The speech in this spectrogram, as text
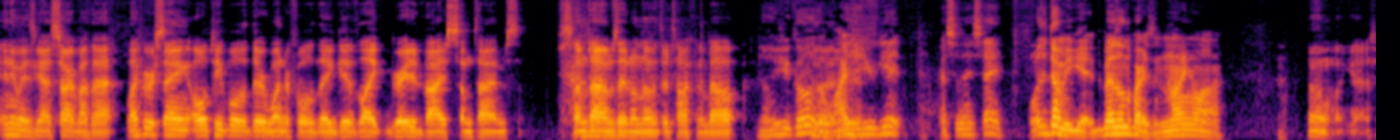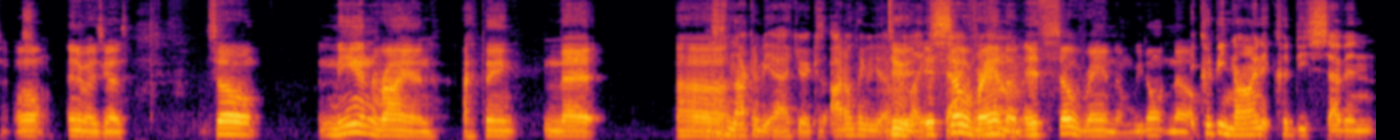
Anyways, guys, sorry about that. Like we were saying, old people, they're wonderful. They give like great advice sometimes. Sometimes they don't know what they're talking about. Older you go, the wiser you get. That's what they say. Or the dumber you get. It depends on the person. I'm not gonna lie. Oh my gosh. Well, anyways, guys. So me and Ryan, I think, met uh this is not gonna be accurate because I don't think we ever dude, like. it's so down. random. It's so random. We don't know. It could be nine. It could be seven.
